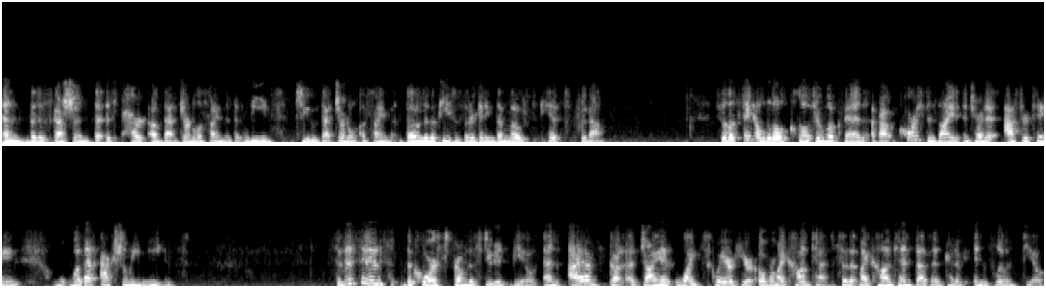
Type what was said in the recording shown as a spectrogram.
and the discussion that is part of that journal assignment that leads to that journal assignment. Those are the pieces that are getting the most hits for them. So let's take a little closer look then about course design and try to ascertain what that actually means. So this is the course from the student view, and I have got a giant white square here over my content so that my content doesn't kind of influence you.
